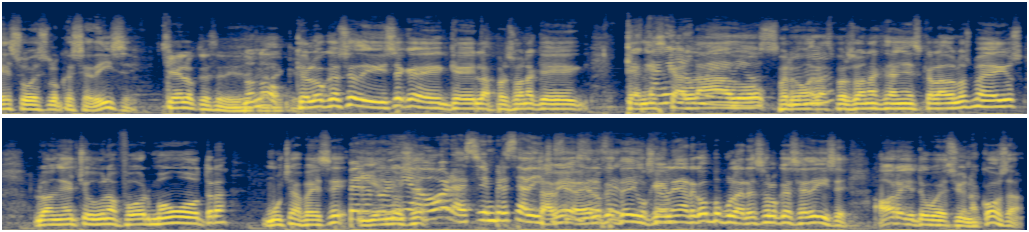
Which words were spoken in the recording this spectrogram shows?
eso es lo que se dice. ¿Qué es lo que se dice? No, no, que lo que se dice que, que las personas que, que han escalado, perdón, las personas que han escalado en los medios lo han hecho de una forma u otra, muchas veces. Pero yéndose, no ahora, siempre se ha dicho. Está bien, es lo que te digo, que en el argot popular eso es lo que se dice. Ahora yo te voy a decir una cosa,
